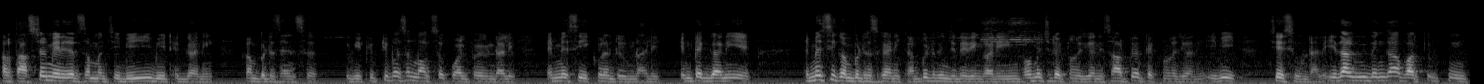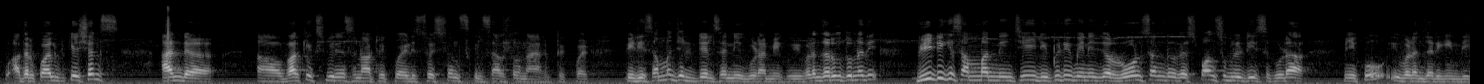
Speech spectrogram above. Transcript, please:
తర్వాత అసిస్టెంట్ మేనేజర్ సంబంధించి బీఈ బీటెక్ కానీ కంప్యూటర్ సైన్స్ ఇవి ఫిఫ్టీ పర్సెంట్ మార్క్స్ క్వాలిఫై ఉండాలి. ఎంఎస్సీ ఈక్వలెంట్ ఉండాలి. ఎంటెక్ కానీ ఎంఎస్సీ కంప్యూటర్స్ కానీ కంప్యూటర్ ఇంజనీరింగ్ కానీ ఇన్ఫర్మేషన్ టెక్నాలజీ కానీ సాఫ్ట్వేర్ టెక్నాలజీ కానీ ఇవి చేసి ఉండాలి. ఇదే విధంగా work other qualifications and work experience not required special skills also not required వీటికి సంబంధించిన డీటెయిల్స్ అన్నీ కూడా మీకు ఇవ్వడం జరుగుతున్నది. వీటికి సంబంధించి deputy manager roles and responsibilities కూడా మీకు ఇవ్వడం జరిగింది.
